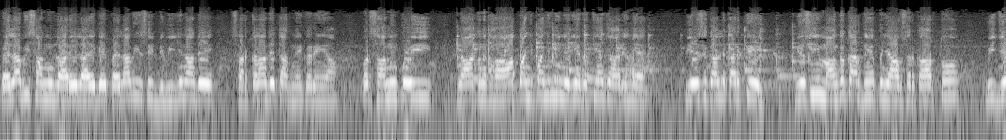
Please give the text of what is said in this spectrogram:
ਪਹਿਲਾਂ ਵੀ ਸਾਨੂੰ ਲਾਰੇ ਲਾਏ ਗਏ, ਪਹਿਲਾਂ ਵੀ ਅਸੀਂ ਡਿਵੀਜ਼ਨਾਂ ਦੇ ਸਰਕਲਾਂ ਦੇ ਧਰਨੇ ਕਰੇ ਆ ਪਰ ਸਾਨੂੰ ਕੋਈ ਨਾ ਤਨਖਾਹ 5-5 ਮਹੀਨੇ ਦੀਆਂ ਦਿੱਤੀਆਂ ਜਾ ਰਹੀਆਂ ਵੀ ਇਸ ਗੱਲ ਕਰਕੇ ਵੀ ਅਸੀਂ ਮੰਗ ਕਰਦੇ ਆ ਪੰਜਾਬ ਸਰਕਾਰ ਤੋਂ ਵੀ ਜੇ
